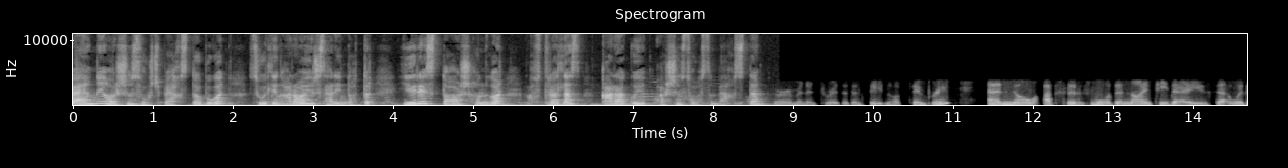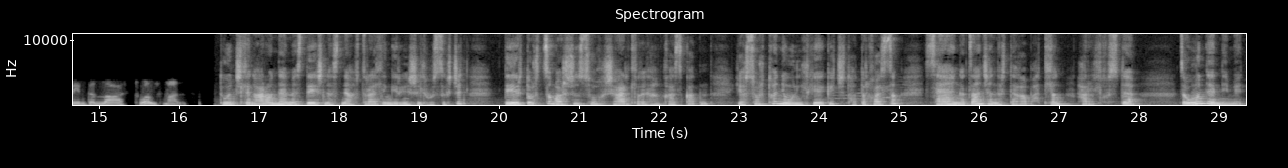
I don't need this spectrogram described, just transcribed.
байнгын оршин суугч байх ёстой бөгөөд сүүлийн 12 сарын дотор 90-с доош хоногоор Австралиас гараагүй оршин суусан байх ёстой. and no absence more than 90 days within the last 12 months. Түүнчлэн 18-аас дээш насны Австралийн иргэншил хүсэгчид дээр дурдсан оршин суух шаардлагыг хангахаас гадна ёс суртахууны үнэлгээ гэж тодорхойлсон сайн зан чанартайгаа батлан харуулах ёстой. За үүн дээр нэмээд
